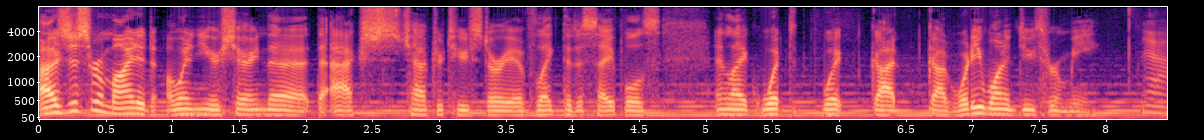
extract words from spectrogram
I was just reminded when you were sharing the the Acts chapter two story of like the disciples and like what what God God what do you want to do through me? Yeah.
